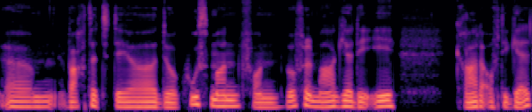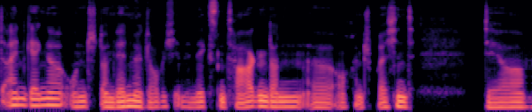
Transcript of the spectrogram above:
ähm, wartet der Dirk Husmann von würfelmagier.de gerade auf die Geldeingänge und dann werden wir, glaube ich, in den nächsten Tagen dann äh, auch entsprechend der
